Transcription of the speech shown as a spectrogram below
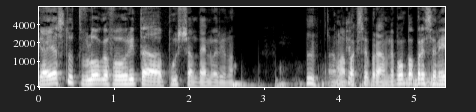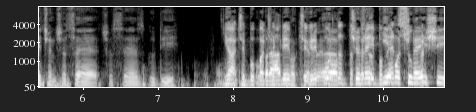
Ja, jaz tudi vlogo favorita puščam Denverju. No. Hm, ampak okay. se pravi, ne bom pa presenečen, če se, če se zgodi. Ja, če bo pa če gre, če gre Portland naprej, bo meni močnejši.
